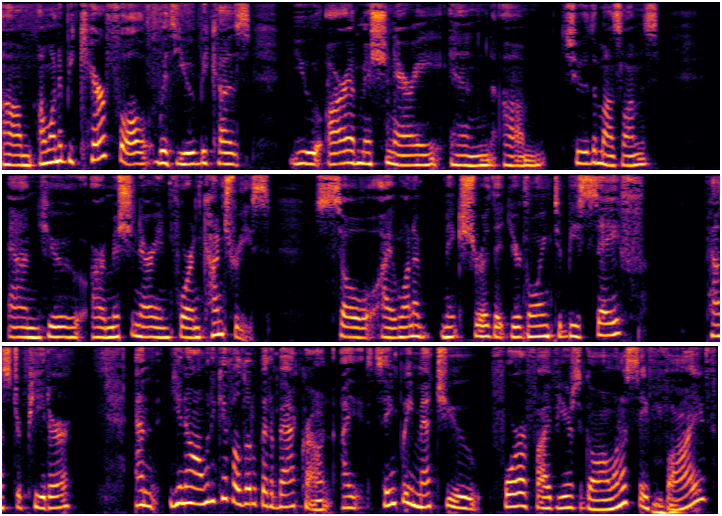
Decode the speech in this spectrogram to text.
Um, I want to be careful with you because you are a missionary in um, to the Muslims, and you are a missionary in foreign countries. So I want to make sure that you're going to be safe, Pastor Peter. And, you know, I want to give a little bit of background. I think we met you four or five years ago. I want to say mm-hmm. five.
